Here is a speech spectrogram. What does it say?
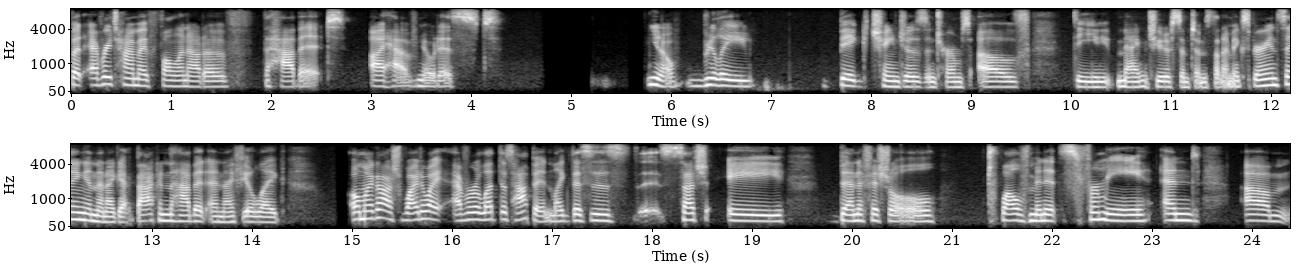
but every time I've fallen out of the habit, I have noticed you know, really big changes in terms of the magnitude of symptoms that I'm experiencing. And then I get back in the habit and I feel like, oh my gosh, why do I ever let this happen? Like, this is uh, such a beneficial 12 minutes for me. And, um,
